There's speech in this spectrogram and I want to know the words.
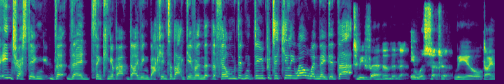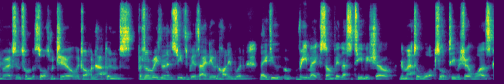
interesting that they're thinking about diving back into that, given that the film didn't do particularly well when they did that. To be fair, though, that it was such a real divergence from the source material, which often happens. For some reason, it seems to be this idea in Hollywood that if you remake something that's a TV show, no matter what sort of TV show it was,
